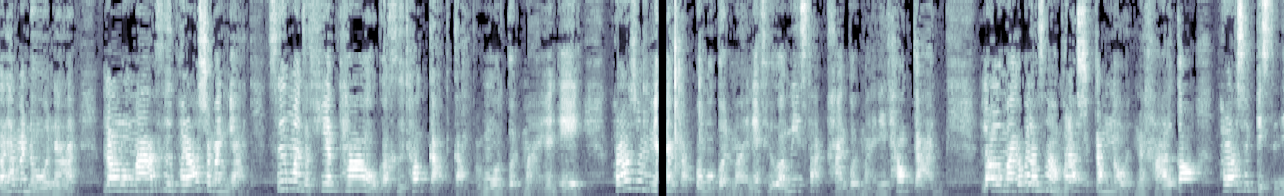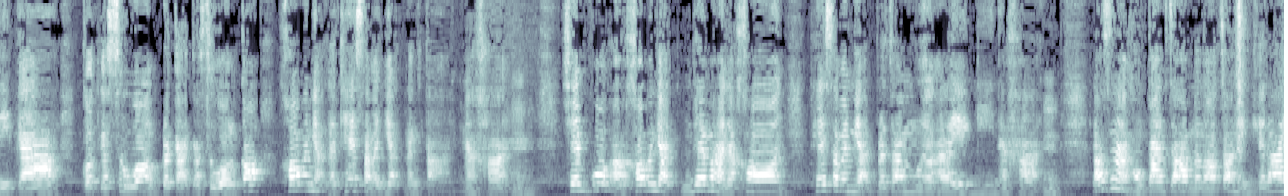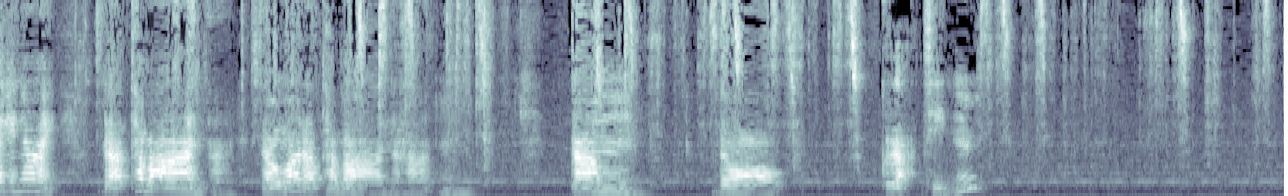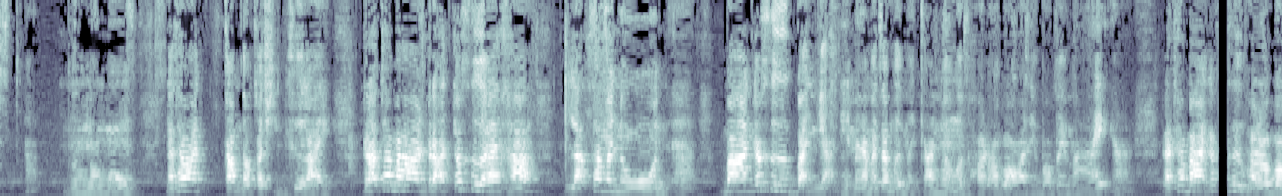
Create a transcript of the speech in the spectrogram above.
รัฐธรรมนูญนะรองลงมาก็คือพระราชบัญญัติ ซึ่งมันจะเทียบเท่าก็คือเท่ากับกับประมวลกฎหมายนั่นเอง พระราชบัญญัติ กับประมวลกฎหมายเนี่ยถือว่ามีศักดิ์ทางกฎหมายในเท่ากันรองลงมาก็เป็นลักษณะของพระราชกำหนดนะคะ แล้วก็พระราชกฤษฎีกา กฎกระทรวง ประกาศกระทรวง แล้วก็ข้อบัญญัติและเทศบัญญัติต่างๆนะคะเช่นพวกข้อบัญญัติกรุงเทพมหานคร เทศบัญญัติประจำเมืองอะไรอย่างนี้นะคะลักษณะของการจำน้องๆจำอย่างนี้ก็ได้ง่าย ๆ รัฐบาลจำว่ารัฐบาลนะคะอืมดอกกระถิน งๆงงรัฐบาลกำดอกกระถินคืออะไร รัฐบาลรัฐก็คืออะไรคะรัฐธรรมนูญอะบานก็คือบัญญัติเห็นไหมมันจะเหมือนเหมือนกันเนาเหมือนพรบเนี่ยบอใบไม้อะรัฐบาลก็คือพรบ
